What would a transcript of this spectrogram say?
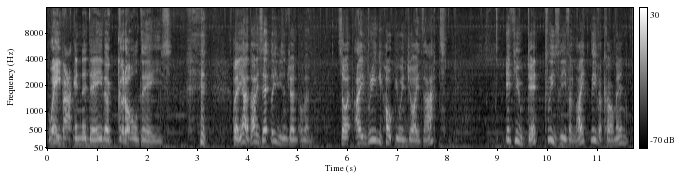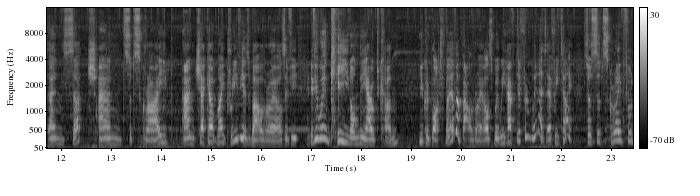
Way back in the day, the good old days. but yeah, that is it, ladies and gentlemen. So I really hope you enjoyed that. if you did, please leave a like, leave a comment, and such, and subscribe, and check out my previous battle royales. If you if you weren't keen on the outcome, you could watch my other battle royales where we have different winners every time. So subscribe for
